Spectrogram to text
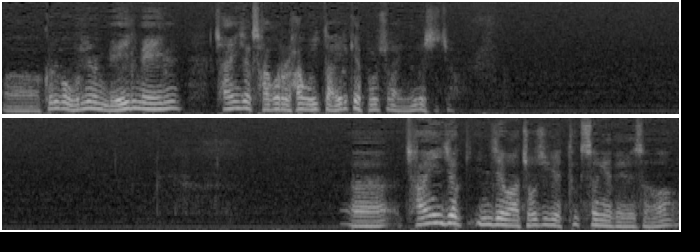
어, 그리고 우리는 매일매일 창의적 사고를 하고 있다 이렇게 볼 수가 있는 것이죠. 어, 창의적 인재와 조직의 특성에 대해서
